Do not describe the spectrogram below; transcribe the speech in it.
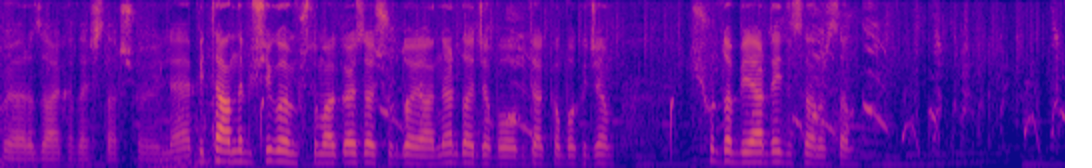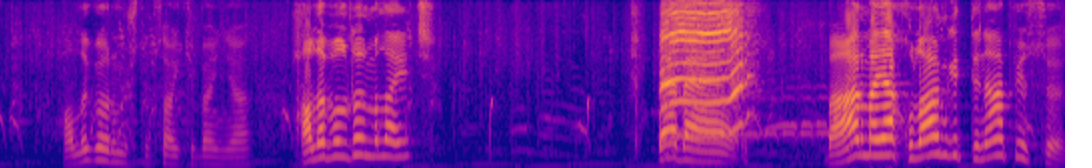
koyarız arkadaşlar şöyle. Bir tane de bir şey koymuştum arkadaşlar şurada ya. Nerede acaba o? Bir dakika bakacağım. Şurada bir yerdeydi sanırsam. Halı görmüştüm sanki ben ya. Halı buldun mu la hiç? Bebe. Bağırma ya kulağım gitti ne yapıyorsun?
